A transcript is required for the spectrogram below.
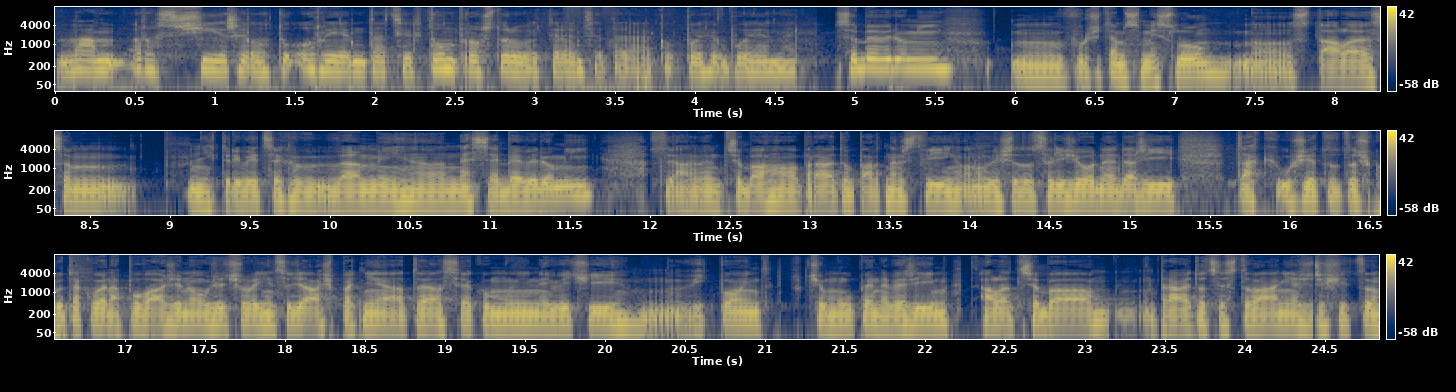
vám rozšířilo tu orientaci v tom prostoru, ve kterém se teda jako pohybujeme? Sebevědomí mm, v určitém smyslu. Stále jsem v některých věcech velmi eh, nesebevědomý. Já nevím, třeba právě to partnerství, ono když se to celý život nedaří, tak už je to trošku takové napováženou, že člověk něco dělá špatně a to je asi jako můj největší weak point, v čemu úplně nevěřím. Ale třeba právě to cestování a řešit to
